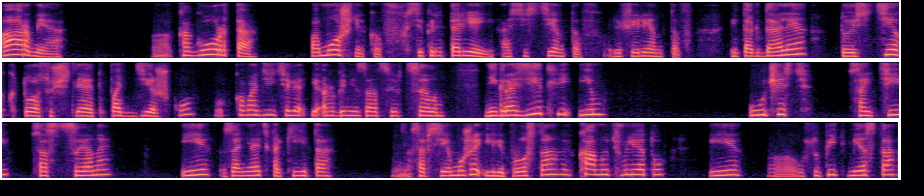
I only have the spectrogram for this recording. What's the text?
армия, когорта помощников, секретарей, ассистентов, референтов и так далее, то есть тех, кто осуществляет поддержку руководителя и организации в целом, не грозит ли им участь сойти со сцены и занять какие-то совсем уже или просто кануть в лету и э, уступить место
